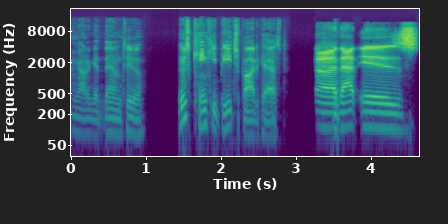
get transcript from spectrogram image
I gotta get them too. Who's Kinky Peach podcast? Uh, that is,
